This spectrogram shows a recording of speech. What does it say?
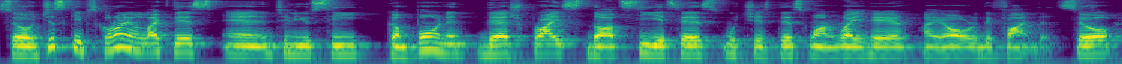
So just keep scrolling like this and until you see component-price.css, which is this one right here. I already find it. So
